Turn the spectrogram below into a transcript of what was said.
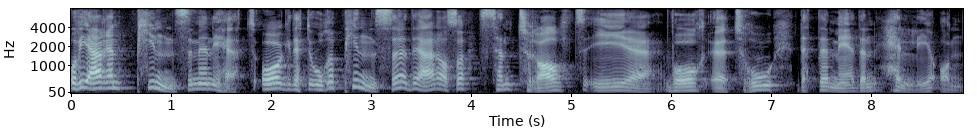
Og vi er en pinsemenighet. Og dette ordet pinse det er altså sentralt i eh, vår eh, tro, dette med Den hellige ånd.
